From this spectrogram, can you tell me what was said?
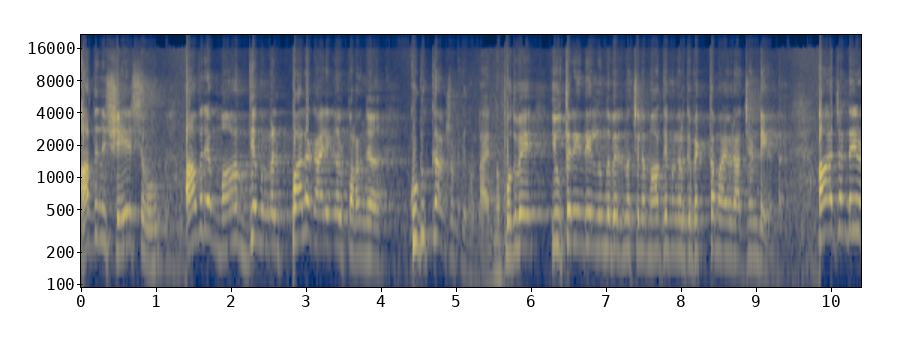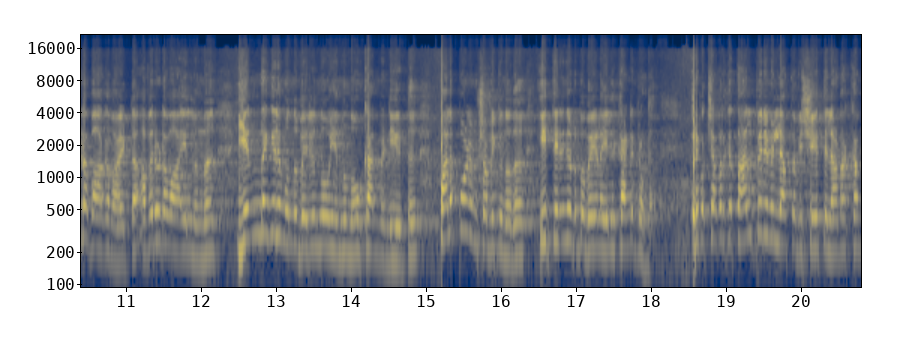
അതിനുശേഷവും അവരെ മാധ്യമങ്ങൾ പല കാര്യങ്ങൾ പറഞ്ഞ് കുടുക്കാൻ ശ്രമിക്കുന്നുണ്ടായിരുന്നു. പൊതുവേ ഈ ഉത്തരേന്ത്യയിൽ നിന്ന് വരുന്ന ചില മാധ്യമങ്ങൾക്ക് വ്യക്തമായ ഒരു അജണ്ടയുണ്ട്. ആ അജണ്ടയുടെ ഭാഗമായിട്ട് അവരുടെ വായിൽ നിന്ന് എന്തെങ്കിലും ഒന്ന് വരുന്നു എന്ന് നോക്കാൻ വേണ്ടിയിട്ട് പലപ്പോഴും ശ്രമിക്കുന്നത് ഈ തിരഞ്ഞെടുപ്പ് വേളയിൽ കണ്ടിട്ടുണ്ട്. ഒരു പക്ഷെ അവർക്ക് താല്പര്യമില്ലാത്ത വിഷയത്തിൽ അടക്കം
